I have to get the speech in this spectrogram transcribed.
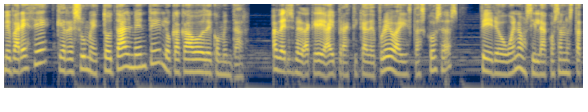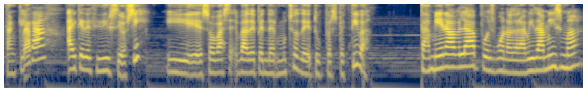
Me parece que resume totalmente lo que acabo de comentar. A ver, es verdad que hay práctica de prueba y estas cosas, pero bueno, si la cosa no está tan clara, hay que decidir sí o sí, y eso va a, depender mucho de tu perspectiva. También habla, pues bueno, de la vida misma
